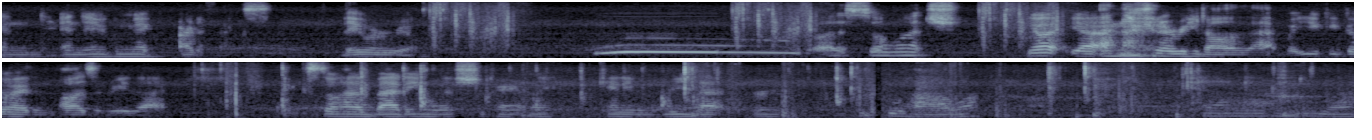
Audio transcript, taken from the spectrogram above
en enigmatic artifacts. They were real. Oh, that's so much. You know what? Yeah, I'm not gonna read all of that, but you could go ahead and pause and read that. Still have bad English, apparently. Can't even read that for Uhawa. Can't even do that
